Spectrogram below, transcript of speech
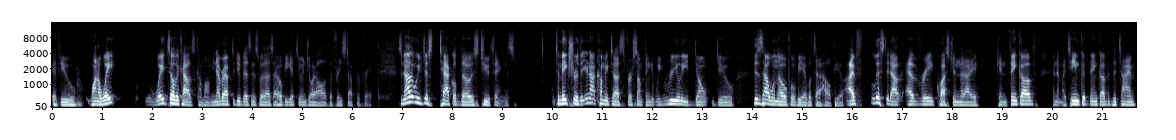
if you want to wait, wait till the cows come home. You never have to do business with us. I hope you get to enjoy all of the free stuff for free. So now that we've just tackled those two things, to make sure that you're not coming to us for something that we really don't do. This is how we'll know if we'll be able to help you. I've listed out every question that I can think of and that my team could think of at the time.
